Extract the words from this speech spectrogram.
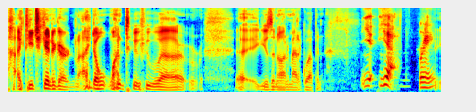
I teach kindergarten. I don't want to uh, uh, use an automatic weapon. yeah yeah right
